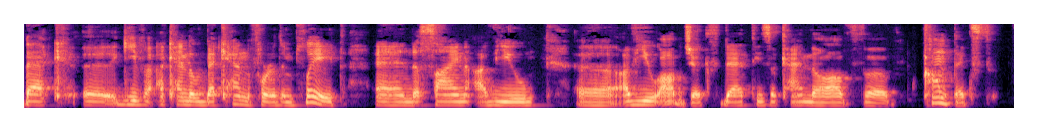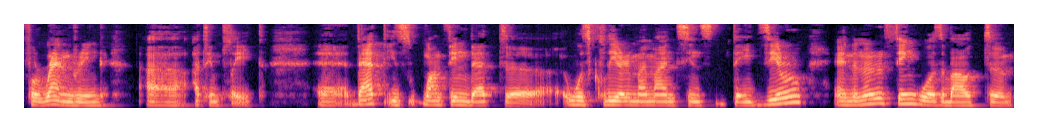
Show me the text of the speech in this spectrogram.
back uh, give a kind of backend for a template and assign a view uh, a view object that is a kind of uh, context for rendering uh, a template uh, that is one thing that uh, was clear in my mind since day zero. And another thing was about um,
